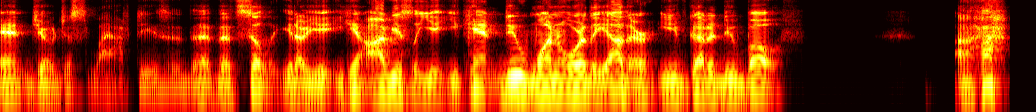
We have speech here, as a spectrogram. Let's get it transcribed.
And Joe just laughed. He said, that, That's silly. You know, you, you obviously you, you can't do one or the other. You've got to do both. Aha.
